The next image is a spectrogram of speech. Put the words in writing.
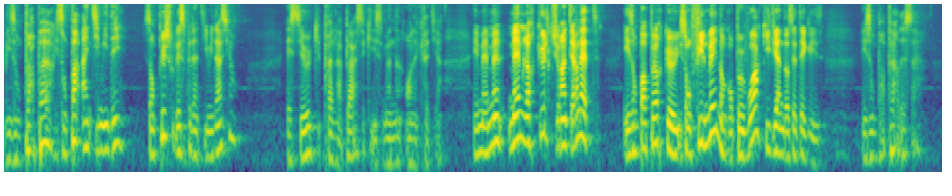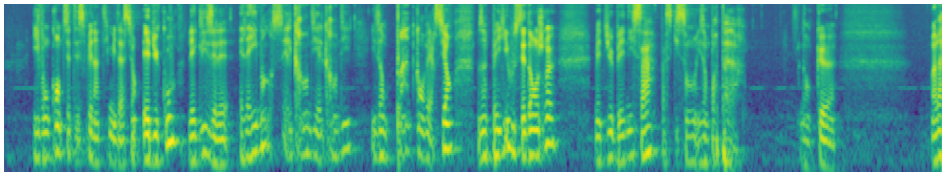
mais ils ont peur, peur, ils ne sont pas intimidés. Ils sont plus sous l'esprit d'intimidation. Et c'est eux qui prennent la place et qui disent maintenant, on est chrétien. Et même, même leur culte sur Internet. Ils n'ont pas peur qu'ils sont filmés, donc on peut voir qu'ils viennent dans cette église. Ils n'ont pas peur de ça ils vont contre cet esprit d'intimidation. Et du coup, l'Église, elle est, immense, elle grandit, elle grandit. Ils ont plein de conversions dans un pays où c'est dangereux. Mais Dieu bénit ça parce qu'ils n'ont ils pas peur. Donc, euh, voilà,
